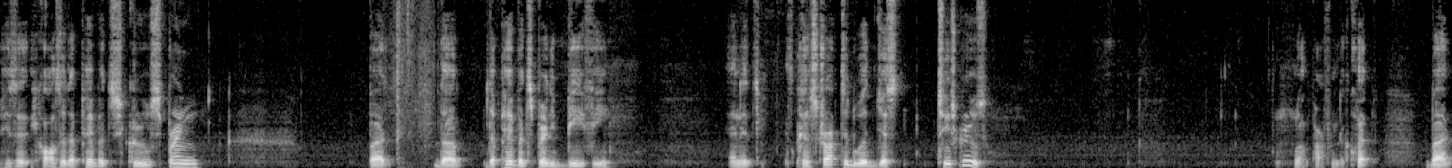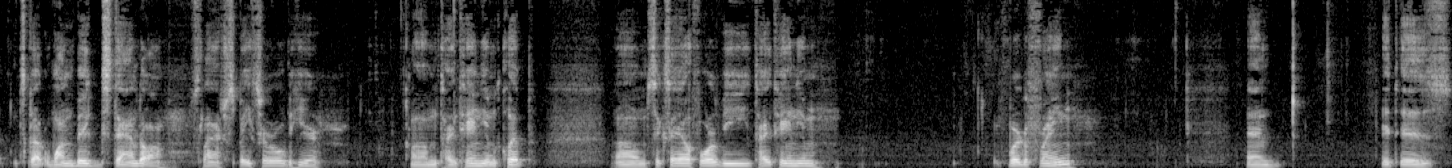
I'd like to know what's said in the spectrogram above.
He said he calls it a pivot screw spring, but the the pivot's pretty beefy, and it's, it's constructed with just two screws. Well apart from the clip. But it's got one big standoff slash spacer over here um, titanium clip um, 6AL4V titanium for the frame. And it is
